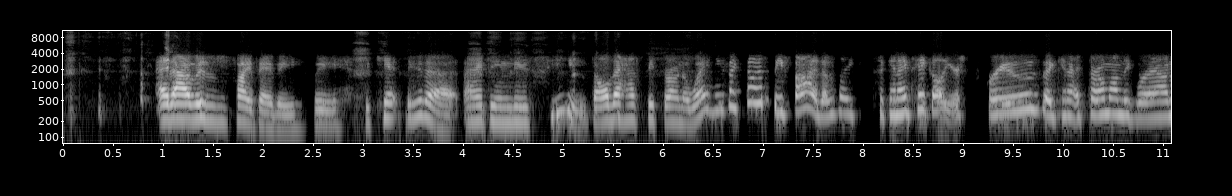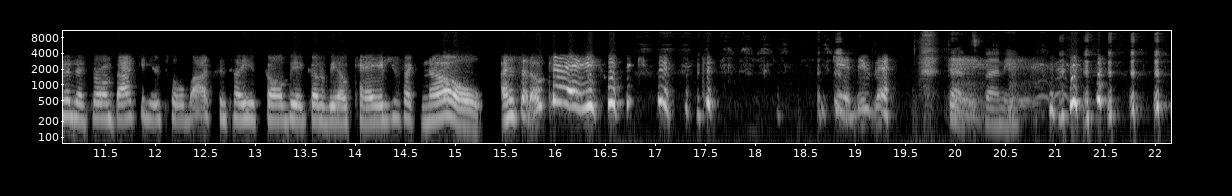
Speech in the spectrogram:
and I was just like, baby, we we can't do that. I need new seeds. All that has to be thrown away. And he's like, no, it'll be fine. I was like, so can I take all your screws and can I throw them on the ground and then throw them back in your toolbox and tell you it's gonna be gonna be okay? And he's like, no. I said, okay. I can't do that. That's funny.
